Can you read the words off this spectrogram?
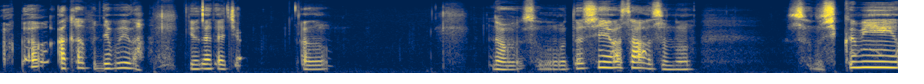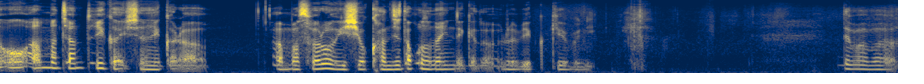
あかあかん。眠いわ。よだれちゃ。あのなその私はさそのその仕組みをあんまちゃんと理解してないからあんま揃う意思を感じたことないんだけどルービックキューブに。でもまあ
